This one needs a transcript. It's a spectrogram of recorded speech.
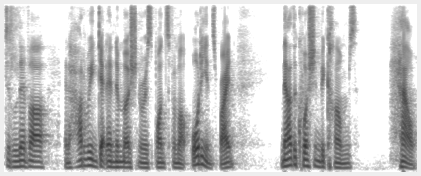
deliver and how do we get an emotional response from our audience, right? Now the question becomes how.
